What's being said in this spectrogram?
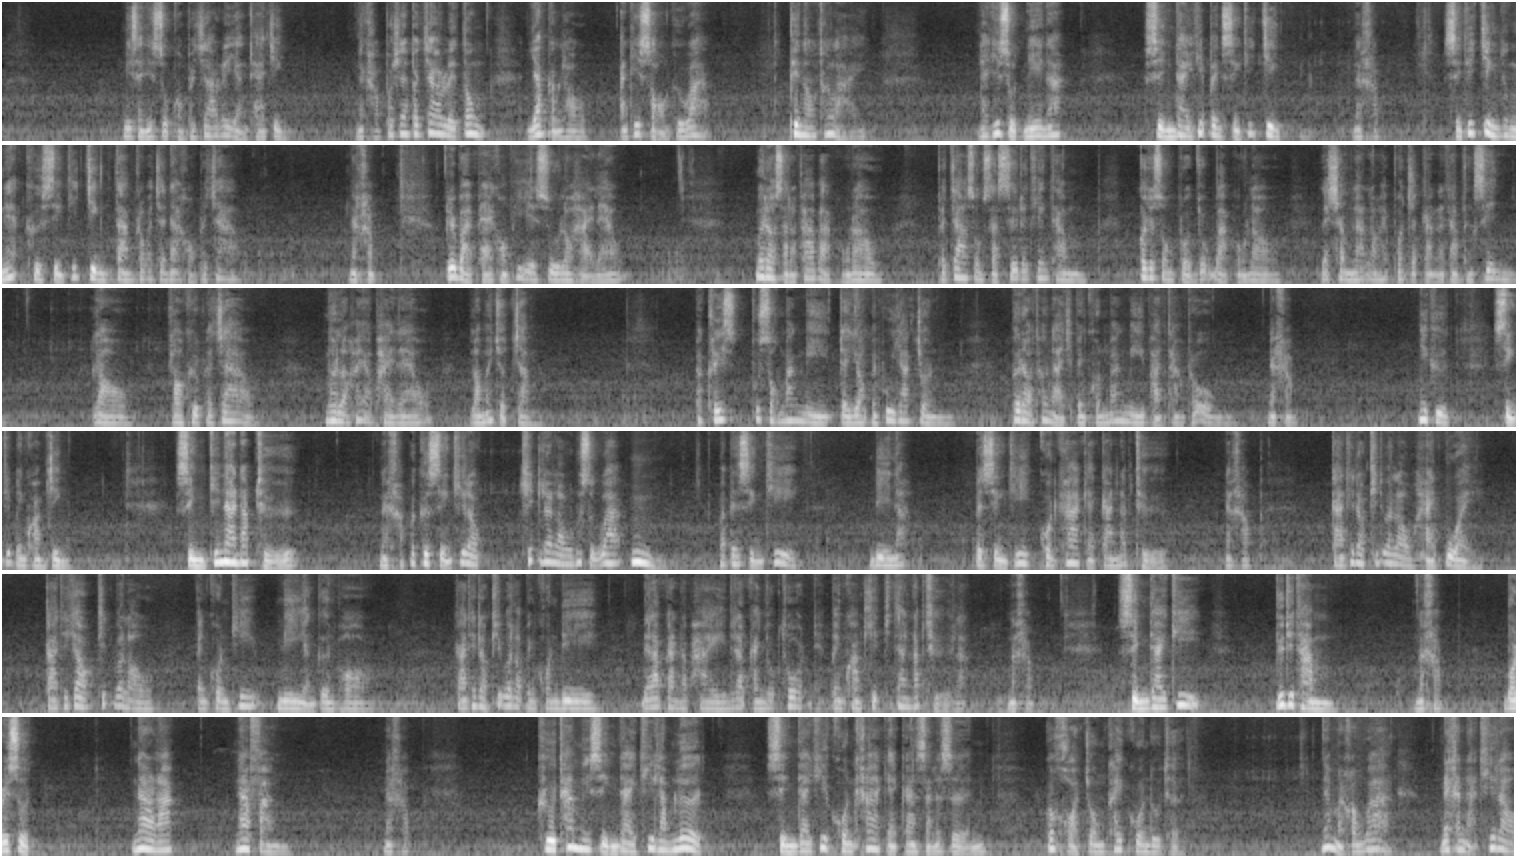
มีสันติสุขของพระเจ้าได้อย่างแท้จริงนะครับเพราะฉะนั้นพระเจ้าเลยต้องย้ำกับเราอันที่สองคือว่า พี่น้องทั้งหลาย ในที่สุดนี้นะ สิ่งใดที่เป็นสิ่งที่จริงนะครับ สิ่งที่จริงตรงนี้คือสิ่งที่จริงตามพระวจนะของพระเจ้านะครับ ด้วยบาดแผลของพระเยซูเราหายแล้ว เมื่อเราสารภาพบาปของเรา พระเจ้าทรงสัตย์ซื่อและเที่ยงธรรม ก็จะทรงโปรดยกบาปของเรา และชำระเราให้พ้นจากการอาธรรมทั้งสิ้น เราเราคือพระเจ้า เมื่อเราให้อภัยแล้ว เราไม่จดจำพระคริสต์ผู้ทรงมั่งมีแต่ยอมเป็นผู้ยากจน เพื่อเราทั้งหลายจะเป็นคนมั่งมีผ่านทางพระองค์นะครับ นี่คือสิ่งที่เป็นความจริง สิ่งที่น่านับถือนะครับ ก็คือสิ่งที่เราคิดแล้วเรารู้สึกว่า อืมมันเป็นสิ่งที่ดีนะ เป็นสิ่งที่ควรค่าแก่การนับถือนะครับ การที่เราคิดว่าเราหายป่วย การที่เราคิดว่าเราเป็นคนที่มีอย่างเกินพอ การที่เราคิดว่าเราเป็นคนดี ได้รับการอภัย ได้รับการยกโทษเนี่ยเป็นความคิดที่น่านับถือละนะครับ สิ่งใดที่ยุติธรรมนะครับ บริสุทธิ์ น่ารัก น่าฟังนะครับ คือถ้ามีสิ่งใดที่ล้ำเลิศ สิ่งใดที่ควรค่าแก่การสรรเสริญ ก็ขอจงใคร่ควรดูเถิดนั่นหมายความว่า ในขณะที่เรา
